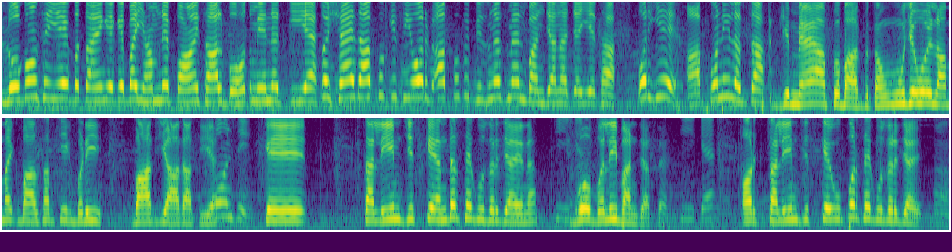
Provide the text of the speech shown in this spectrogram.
लोगों से ये बताएँगे कि भाई हमने पाँच साल बहुत मेहनत की है तो शायद आपको किसी और आपको कोई बिजनेसमैन बन जाना चाहिए था। और ये आपको नहीं लगता? ये मैं आपको बात बताऊँ मुझे वो इलामा इकबाल साहब की एक बड़ी बात याद आती है कौन सी? कि तालीम जिसके अंदर से गुजर जाए ना वो वली बन जाता है। ठीक है। और तालीम जिसके ऊपर से गुजर जाए हाँ।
